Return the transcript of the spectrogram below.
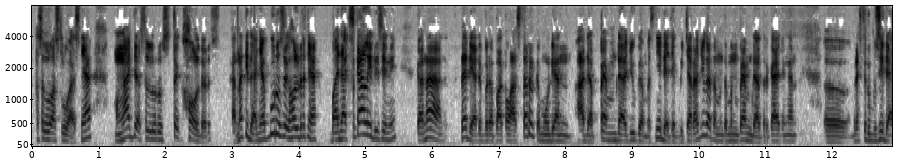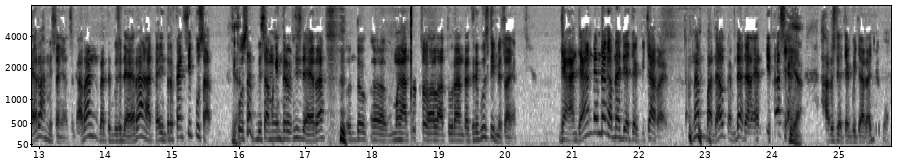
seluas-luasnya, mengajak seluruh stakeholders, karena tidak hanya buruh stakeholdersnya, banyak sekali di sini, karena tadi ada beberapa klaster, kemudian ada Pemda juga, mestinya diajak bicara juga teman-teman Pemda terkait dengan uh, restribusi daerah misalnya. Sekarang restribusi daerah ada intervensi pusat, ya. pusat bisa mengintervensi daerah untuk uh, mengatur soal aturan retribusi misalnya. Jangan-jangan Pemda nggak pernah diajak bicara, karena padahal Pemda adalah entitas yang ya. harus diajak bicara juga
